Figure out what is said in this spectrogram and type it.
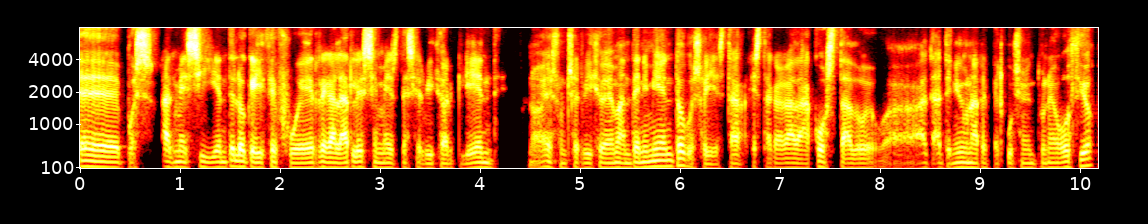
Eh, pues al mes siguiente lo que hice fue regalarle ese mes de servicio al cliente. ¿no? Es un servicio de mantenimiento, pues oye, esta, esta cagada ha costado, ha, tenido una repercusión en tu negocio,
